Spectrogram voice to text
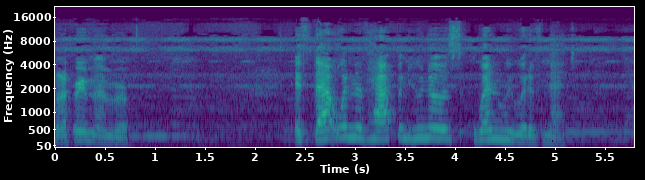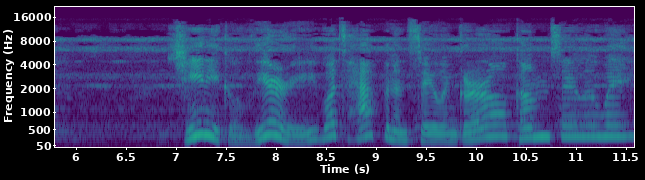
I remember. If that wouldn't have happened, who knows when we would have met. Jeannie O'Leary, what's happening, sailing girl? Come sail away,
